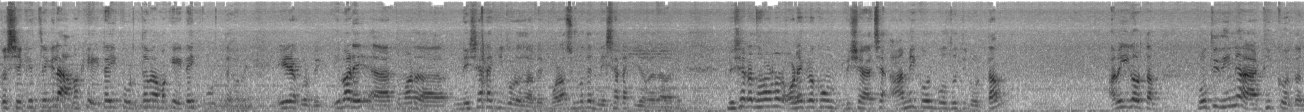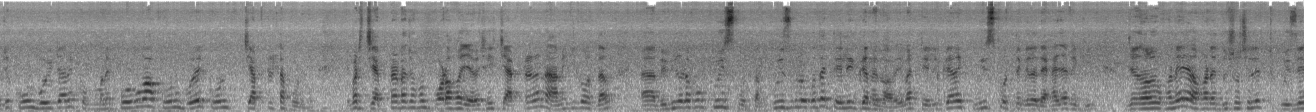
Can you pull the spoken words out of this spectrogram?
তো সেক্ষেত্রে গেলে আমাকে এটাই করতে হবে, আমাকে এটাই করতে হবে, এইটা করবে। এবারে তোমার নেশাটা কী করে ধরাবে পড়াশোনাতে নেশাটা কীভাবে ধরাবে নেশাটা ধরানোর অনেক রকম বিষয় আছে, আমি কোন পদ্ধতি করতাম? আমি কী করতাম? প্রতিদিন ঠিক করতাম যে কোন বইটা আমি মানে পড়ব বা কোন বইয়ের কোন চ্যাপ্টারটা পড়ব। এবার চ্যাপ্টারটা যখন পড়া হয়ে যাবে, সেই চ্যাপ্টারে না আমি কী করতাম বিভিন্ন রকম কুইজ করতাম। কুইজগুলো কোথায়? টেলিগ্রামে পাবে। এবার টেলিগ্রামে কুইজ করতে গেলে দেখা যাবে কি, যে ধরো ওখানে ওখানে দুশো ছেলে কুইজে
